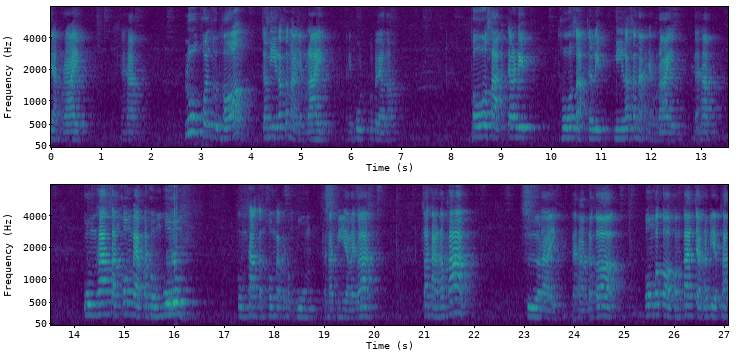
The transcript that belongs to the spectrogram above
อย่างไรนะครับ ลูกคนสุดท้องจะมีลักษณะอย่างไร อันนี้พูดพูดไปแล้วเนาะโทสะจริต โทสะจริตมีลักษณะอย่างไรนะครับ กลุ่มทางสังคมแบบปฐมภูมิ กลุ่มทางสังคมแบบปฐมภูมินะครับ มีอะไรบ้าง สถานภาพคืออะไรนะครับ แล้วก็องค์ประกอบของการจัดระเบียบทาง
